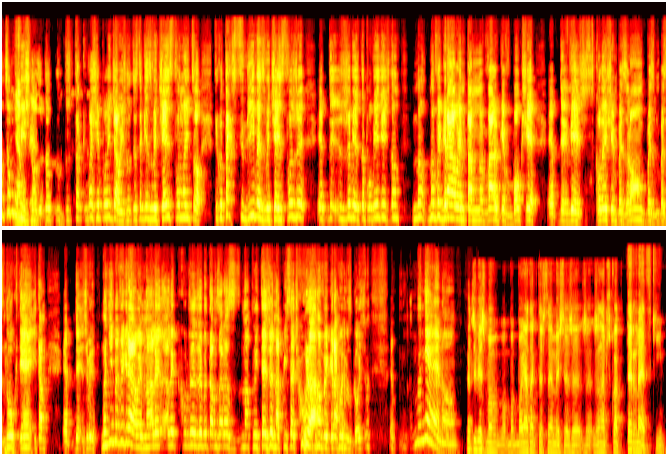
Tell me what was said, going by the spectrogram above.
to, co ja mówisz, mówię- no, to, to, to, tak właśnie powiedziałeś, no to jest takie zwycięstwo, no i co? Tylko tak wstydliwe zwycięstwo, że, że wiesz, to powiedzieć, no, no, no wygrałem tam walkę w boksie, e, wiesz, z kolesiem bez rąk, bez, bez nóg, nie? I tam, e, żeby, no niby wygrałem, no ale, ale kurde, żeby tam zaraz na Twitterze napisać, hura, wygrałem z gościem, no nie, no. Znaczy wiesz, bo, bo, bo ja tak też sobie myślę, że, że, że na przykład Terlecki,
